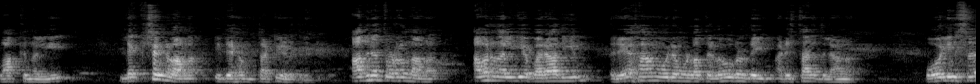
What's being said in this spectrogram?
വാക്ക് നൽകി ലക്ഷങ്ങളാണ് ഇദ്ദേഹം തട്ടിയെടുത്തിരിക്കുന്നത്. അതിനെ തുടർന്നാണ് അവർ നൽകിയ പരാതിയും രേഖാമൂലമുള്ള തെളിവുകളുടെയും അടിസ്ഥാനത്തിലാണ് പോലീസ്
